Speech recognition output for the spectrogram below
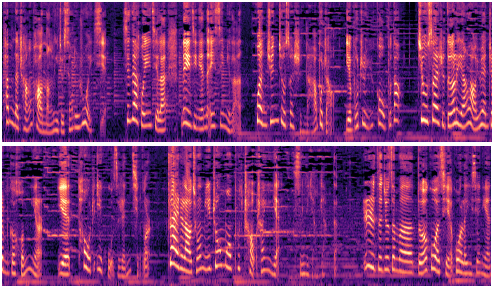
他们的长跑能力就相对弱一些。现在回忆起来，那几年的 AC 米兰冠军就算是拿不着，也不至于够不到。就算是得了养老院这么个混名儿，也透着一股子人情味儿，拽着老球迷周末不瞅上一眼，心里痒痒的。日子就这么得过且过了一些年。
